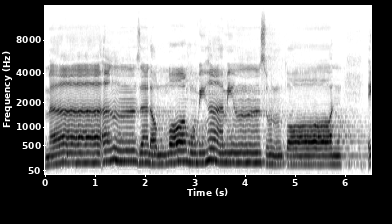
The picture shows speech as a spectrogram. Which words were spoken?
ما أنزل الله بها من سلطان إن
